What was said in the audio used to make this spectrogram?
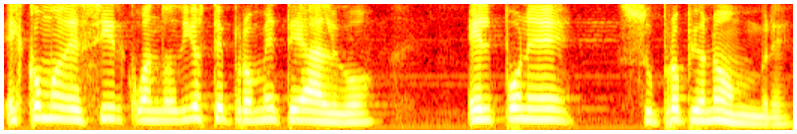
Es como decir, cuando Dios te promete algo, Él pone su propio nombre.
